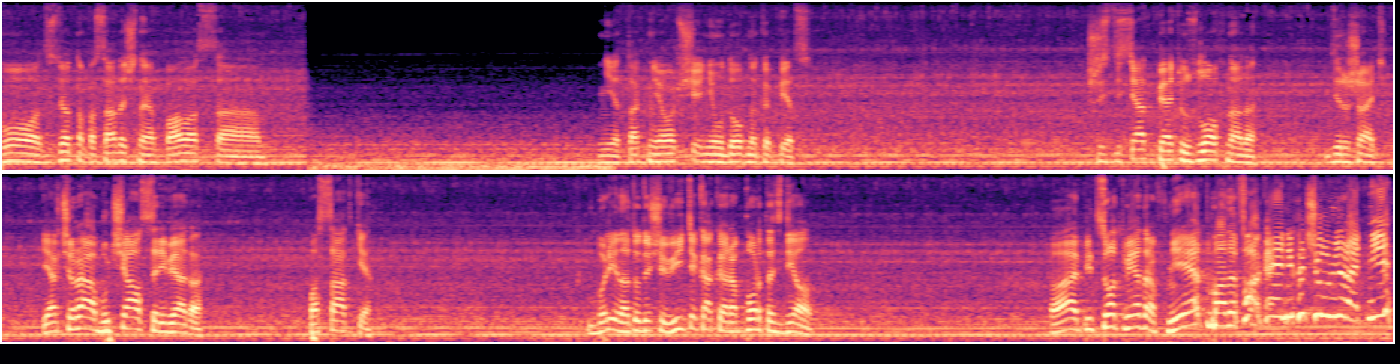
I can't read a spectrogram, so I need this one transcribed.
Вот, взлетно-посадочная полоса. Нет, так мне вообще неудобно, капец. 65 узлов надо держать. Я вчера обучался, ребята. Посадке. Блин, а тут еще видите, как аэропорт сделан? А, 500 метров. Нет, мадафака, я не хочу умирать. Нет.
